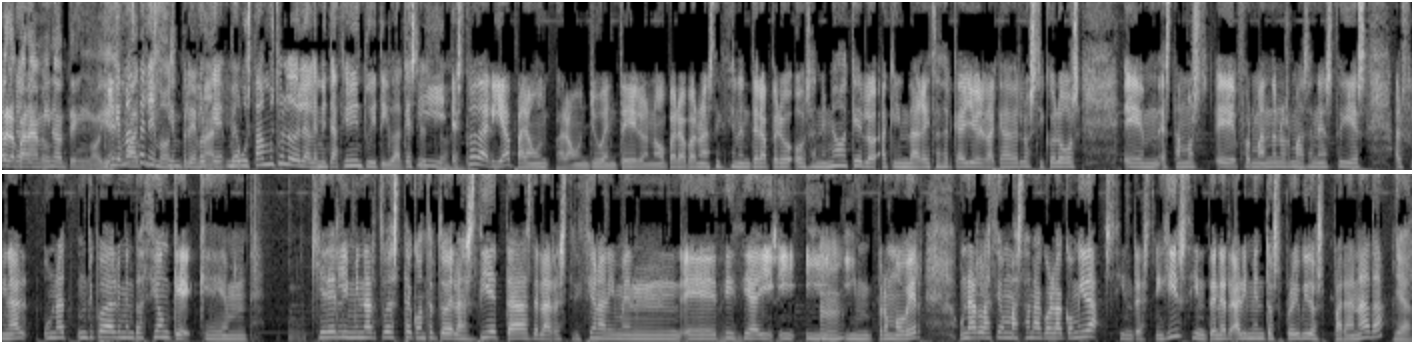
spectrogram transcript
pero para mí no tengo. ¿Y Yo qué más aquí tenemos? siempre Porque mal. me gustaba mucho lo de la alimentación intuitiva. ¿Qué es Y esto? esto daría para un, para un you entero, ¿no? Para, para una sección entera, pero os animo a que, lo- a que indaguéis acerca de ello. Y la- Cada vez los psicólogos eh, estamos eh, formándonos más en esto y es, al final, una- un tipo de alimentación que... que, mm, quiere eliminar todo este concepto de las dietas, de la restricción alimenticia y, y- y- y promover una relación más sana con la comida sin restringir, sin tener alimentos prohibidos para nada. Ya.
